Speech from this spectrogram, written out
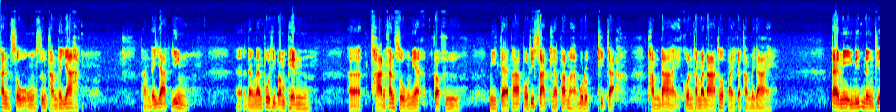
ขั้นสูง ซึ่งทำได้ยากทำได้ยากยิ่ง ดังนั้นผู้ที่บำเพ็ญทานขั้นสูงเนี่ยก็คือมีแต่พระโพธิสัตว์ และพระมหาบุรุษที่จะทำได้ คนธรรมดาทั่วไปก็ทำไม่ได้ แต่มีอีกนิดหนึ่งที่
